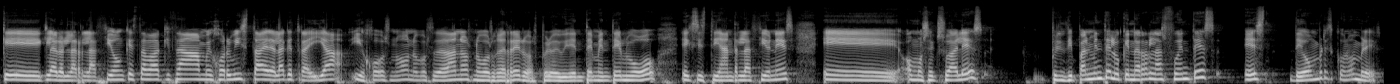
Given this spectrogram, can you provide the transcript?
que claro, la relación que estaba quizá mejor vista era la que traía hijos, ¿no? Nuevos ciudadanos, nuevos guerreros, pero evidentemente luego existían relaciones eh, homosexuales. Principalmente lo que narran las fuentes es de hombres con hombres.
